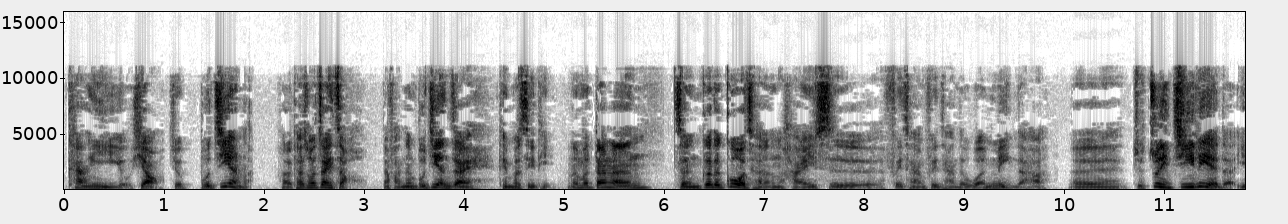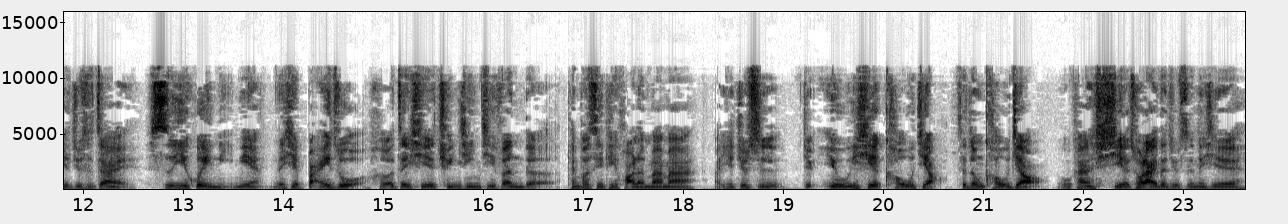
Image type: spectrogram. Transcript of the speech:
抗议有效，就不建了啊。他说再找，那反正不建在 Temple City。那么当然，整个的过程还是非常非常的文明的哈。呃，就最激烈的，也就是在市议会里面那些白左和这些群情激愤的 Temple City 华人妈妈啊，也就是就有一些口角。这种口角，我看写出来的就是那些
